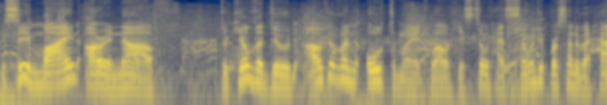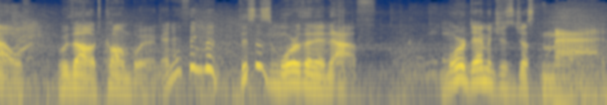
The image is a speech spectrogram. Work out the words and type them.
you see mine are enough to kill the dude out of an ultimate while he still has 70% of a health without comboing, and I think that this is more than enough. More damage is just mad.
